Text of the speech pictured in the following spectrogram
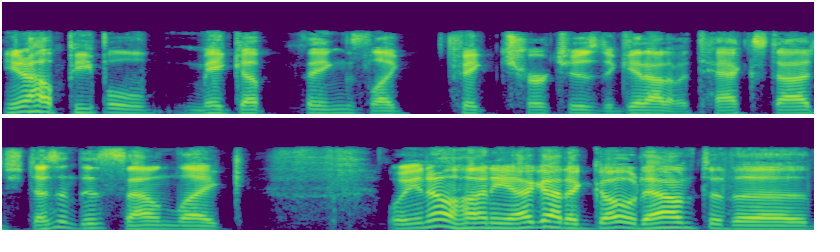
you know how people make up things like fake churches to get out of a tax dodge. Doesn't this sound like, well, you know, honey, I got to go down to the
